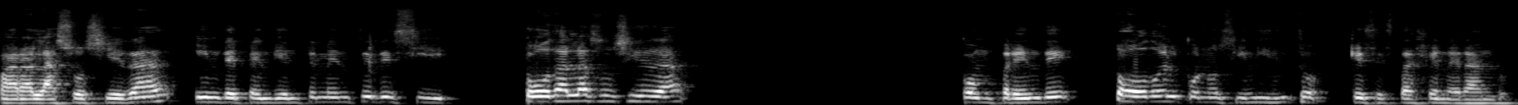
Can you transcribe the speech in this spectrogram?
para la sociedad, independientemente de si toda la sociedad comprende todo el conocimiento que se está generando.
